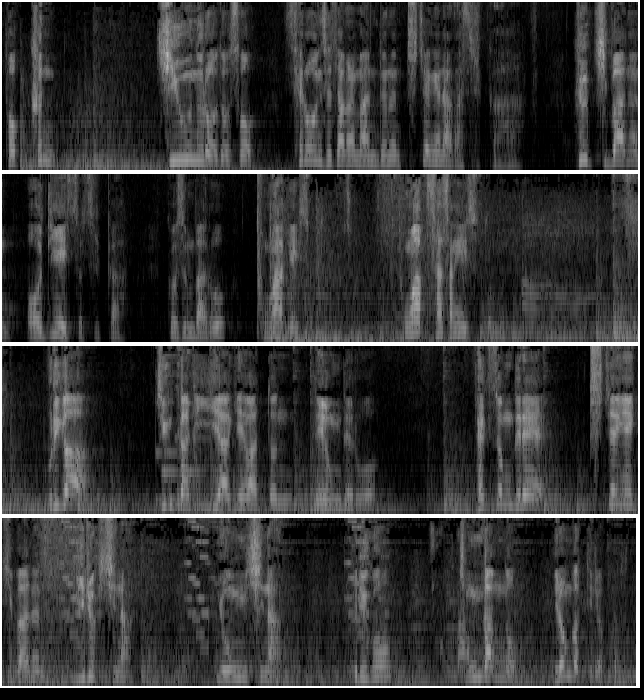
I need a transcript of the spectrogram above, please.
더 큰 기운을 얻어서 새로운 세상을 만드는 투쟁에 나갔을까? 그 기반은 어디에 있었을까? 그것은 바로 동학에 있었던 거죠. 동학 사상에 있었던 겁니다. 우리가 지금까지 이야기해왔던 내용대로 백성들의 투쟁의 기반은 미륵신앙, 용신앙, 그리고 정감록 이런 것들이었거든요.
